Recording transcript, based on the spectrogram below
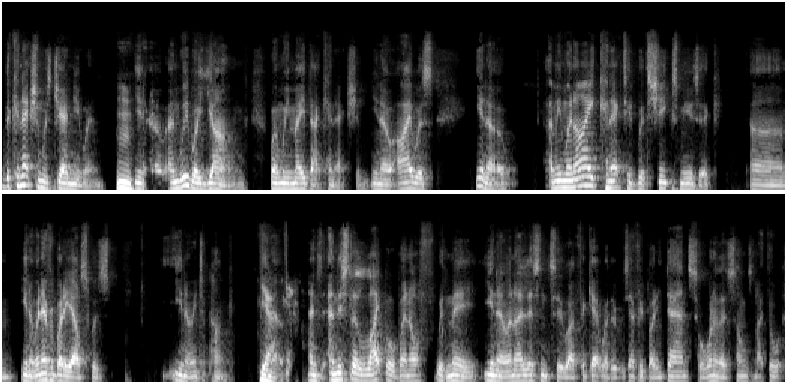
the connection was genuine, mm. you know, and we were young when we made that connection. You know, I was, you know, I mean, when I connected with Chic's music, um, you know, when everybody else was, you know, into punk, yeah. Know? And and this little light bulb went off with me, you know, and I listened to I forget whether it was Everybody Dance or one of those songs, and I thought,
